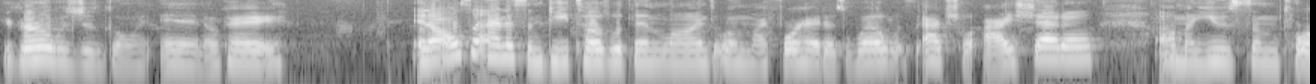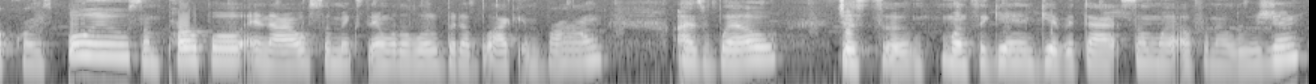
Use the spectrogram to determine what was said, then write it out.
Your girl was just going in, okay? And I also added some details within lines on my forehead as well with actual eyeshadow. Um, I used some turquoise blue, some purple, and I also mixed in with a little bit of black and brown as well, just to once again give it that somewhat of an illusion.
